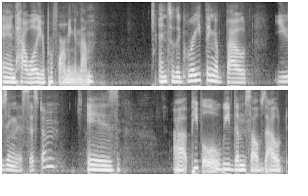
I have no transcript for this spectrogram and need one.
and how well you're performing in them. And so the great thing about using this system is uh, people will weed themselves out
